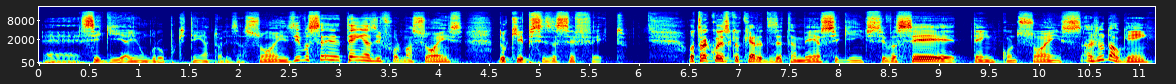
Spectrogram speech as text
é, seguir aí um grupo que tem atualizações e você tem as informações do que precisa ser feito. Outra coisa que eu quero dizer também é o seguinte: se você tem condições, ajuda alguém.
